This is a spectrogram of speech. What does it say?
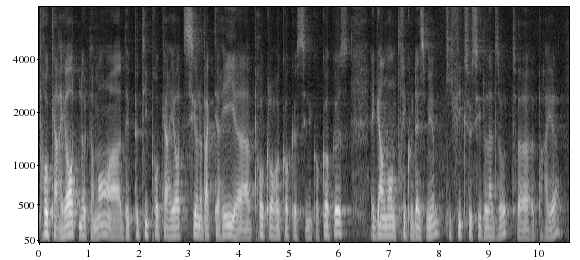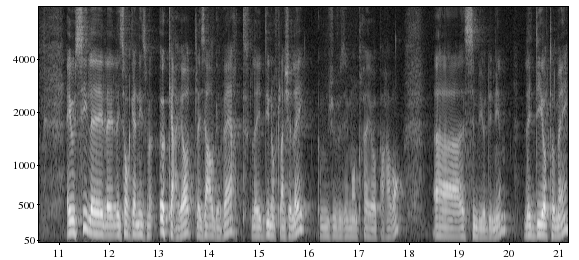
prokaryotes notamment, des petits prokaryotes cyanobactéries, Prochlorococcus synechococcus, également Trichodesmium, qui fixe aussi de l'azote par ailleurs. Et aussi les, les, organismes eucaryotes, les algues vertes, les dinoflagellés, comme je vous ai montré auparavant, euh, Symbiodinium, les diatomées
